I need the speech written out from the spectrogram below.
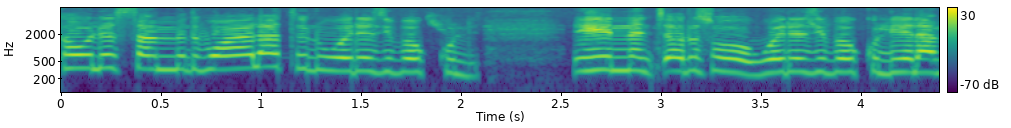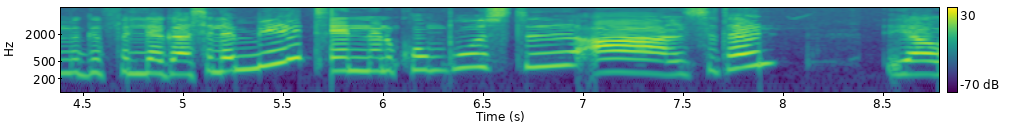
ከሁለት ሳምንት በኋላ ትሉ ወደዚህ በኩል ይሄንን ጨርሶ ወደዚህ በኩል ሌላ ምግብ ፍለጋ ስለሚሄድ ይሄንን ኮምፖስት አንስተን ያው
